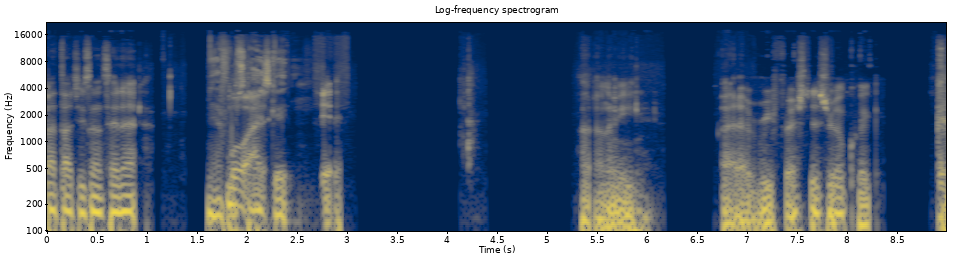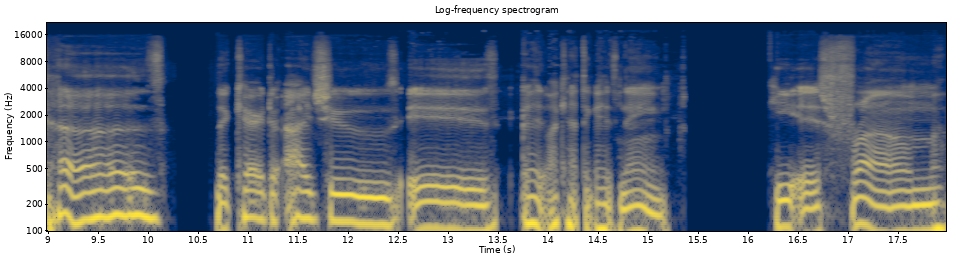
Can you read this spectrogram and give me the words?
I thought you was gonna say that. yeah from Well, Steins Gate Hold on, let me I gotta refresh this real quick. Cause the character I choose is good. Why can't I think of his name? He is from.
